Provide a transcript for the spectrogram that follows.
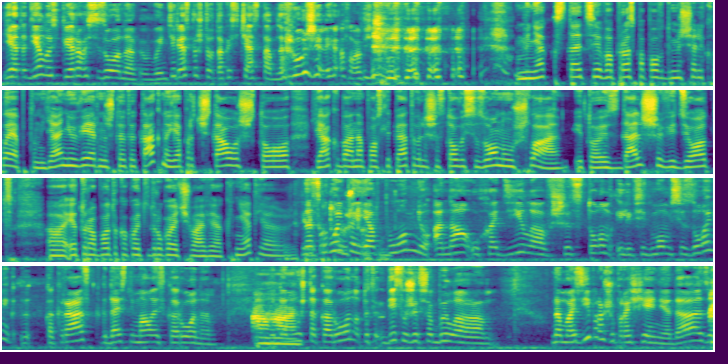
я это делаю с первого сезона. Как бы интересно, что вы так сейчас-то обнаружили вообще. У меня, кстати, вопрос по поводу Мишель Клэптон. Я не уверена, что это так, но я прочитала, что якобы она после пятого или шестого сезона ушла. И то есть дальше ведет э, эту работу какой-то другой человек. Нет, я Насколько я помню, она уходила в шестом или в седьмом сезоне как раз, когда снималась «Корона». Ага. Потому что «Корону...» то есть Здесь уже все было на мази, прошу прощения, да, за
